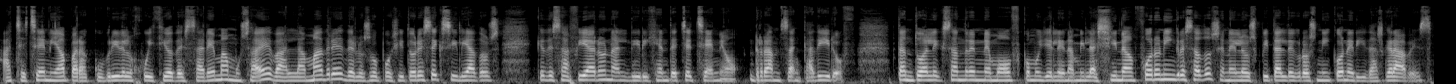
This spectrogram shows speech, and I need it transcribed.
a Chechenia para cubrir el juicio de Sarema Musaeva, la madre de los opositores exiliados que desafiaron al dirigente chechenio Ramzan Kadyrov. Tanto Alexandre Nemov como Yelena Milashina fueron ingresados en el hospital de Grozny con heridas graves.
